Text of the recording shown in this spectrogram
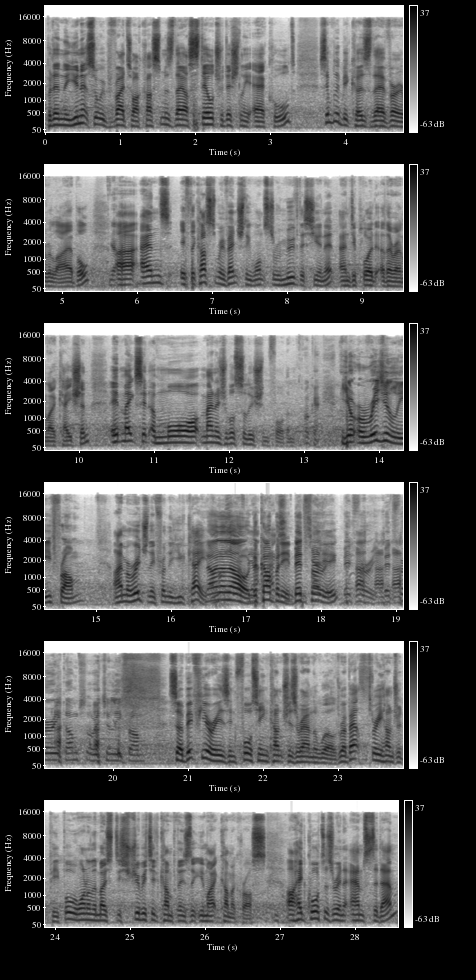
But in the units that we provide to our customers, they are still traditionally air cooled, simply because they're very reliable. Yeah. Uh, and if the customer eventually wants to remove this unit and deploy it at their own location, it makes it a more manageable solution for them. Okay. You're originally from I'm originally from the UK. No, no, no. The, the company, Bitfury. Bitfury. Bitfury comes originally from. So Bitfury is in 14 countries around the world. We're about 300 people. We're one of the most distributed companies that you might come across. Our headquarters are in Amsterdam,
